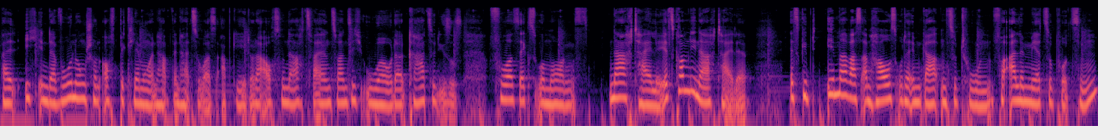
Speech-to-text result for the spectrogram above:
weil ich in der Wohnung schon oft Beklemmungen habe, wenn halt sowas abgeht. Oder auch so nach 22 Uhr oder gerade so dieses vor 6 Uhr morgens. Nachteile. Jetzt kommen die Nachteile. Es gibt immer was am Haus oder im Garten zu tun, vor allem mehr zu putzen.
